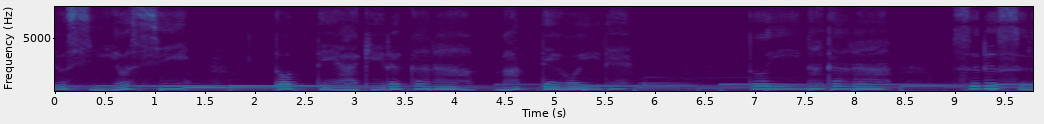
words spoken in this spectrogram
よしよし取ってあげるから待っておいでと言いながらスルスル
